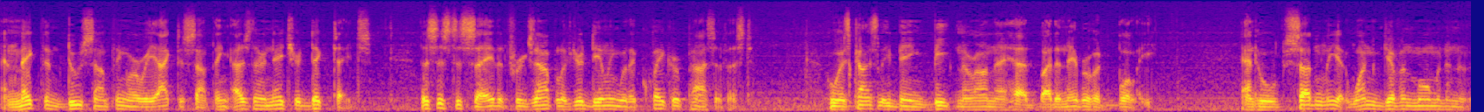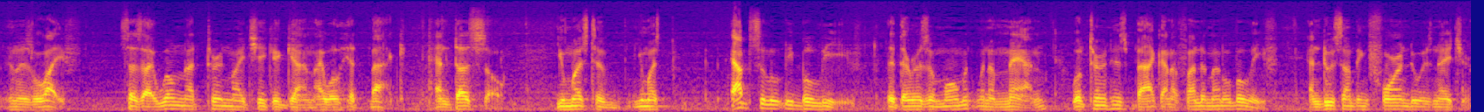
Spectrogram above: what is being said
and make them do something or react to something as their nature dictates. This is to say that, for example, if you're dealing with a Quaker pacifist who is constantly being beaten around the head by the neighborhood bully, and who suddenly, at one given moment in, in his life, says, I will not turn my cheek again, I will hit back, and does so, you must, have, you must absolutely believe that there is a moment when a man will turn his back on a fundamental belief and do something foreign to his nature.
